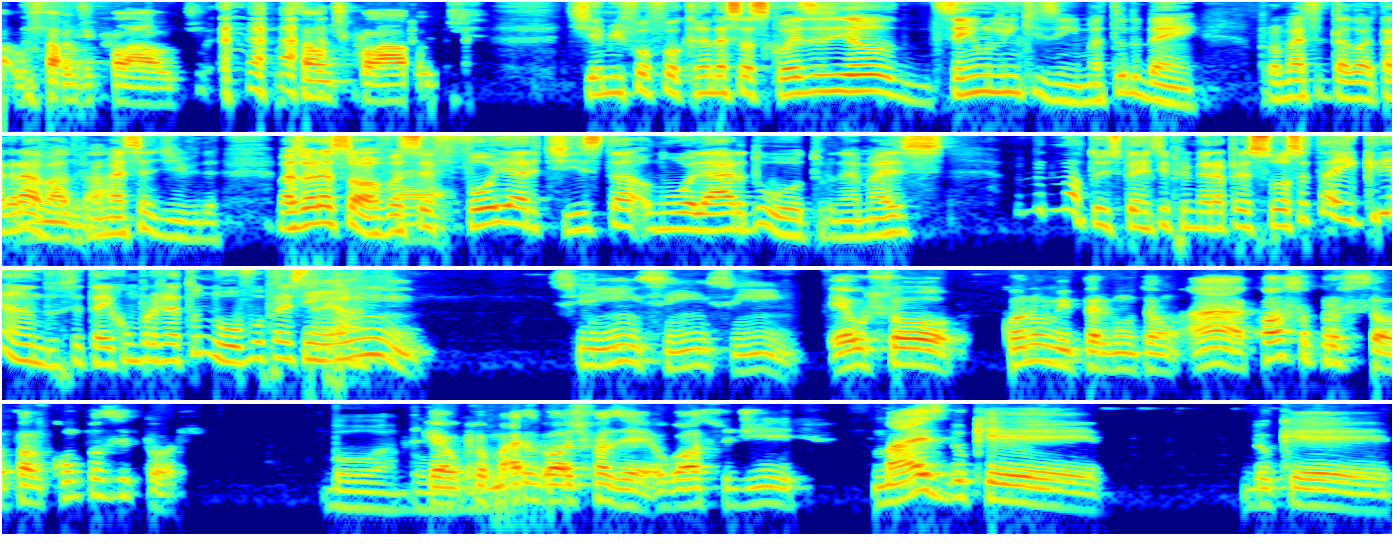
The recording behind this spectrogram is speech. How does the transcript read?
O, o SoundCloud. O SoundCloud. Tinha me fofocando essas coisas e eu sem um linkzinho, mas tudo bem. Promessa tá, agora tá gravado, promessa é dívida. Mas olha só, você É. foi artista no olhar do outro, né? Mas na tua experiência em primeira pessoa, você tá aí criando, você tá aí com um projeto novo pra estrear. Sim, sim, sim, sim. Eu sou. Quando me perguntam, ah, qual a sua profissão? Eu falo compositor. Boa, boa. que é o que eu mais gosto de fazer. Eu gosto de mais do que do que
